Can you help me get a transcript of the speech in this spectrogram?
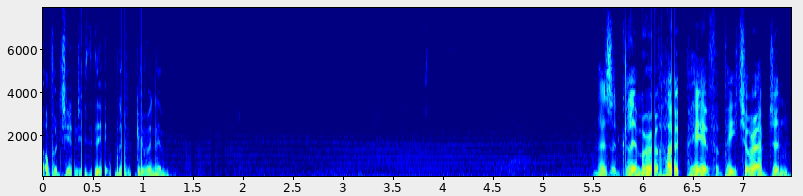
opportunity that it would have given him. There's a glimmer of hope here for Peter Ebdon.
